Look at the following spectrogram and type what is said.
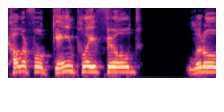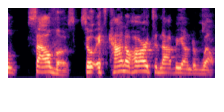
colorful, gameplay filled little salvos. So it's kind of hard to not be underwhelmed.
